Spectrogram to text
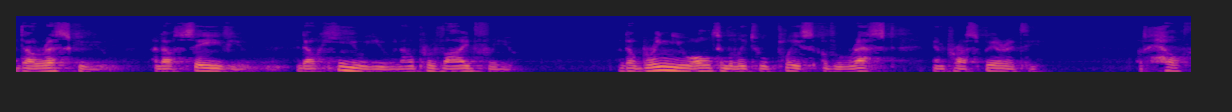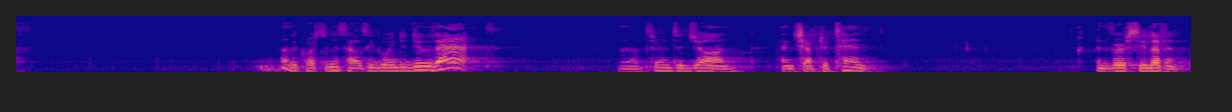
And I'll rescue you, and I'll save you, and I'll heal you, and I'll provide for you. And I'll bring you ultimately to a place of rest and prosperity, of health. Now the question is, how's he going to do that? Now turn to John and chapter 10 and verse 11.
